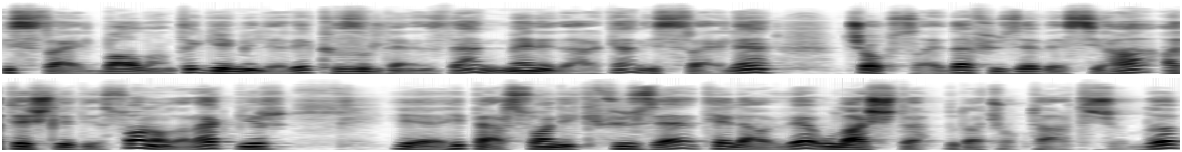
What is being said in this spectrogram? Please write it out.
İsrail bağlantı gemileri Kızıldeniz'den men ederken İsrail'e çok sayıda füze ve SİHA ateşledi. Son olarak bir hipersonik füze Tel Aviv'e ulaştı. Bu da çok tartışıldı.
